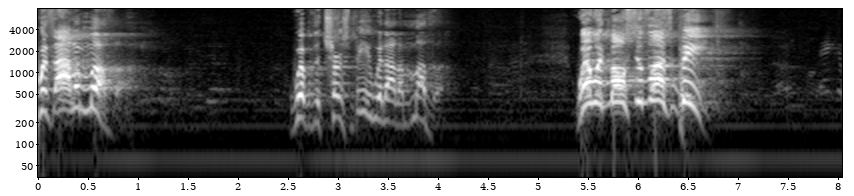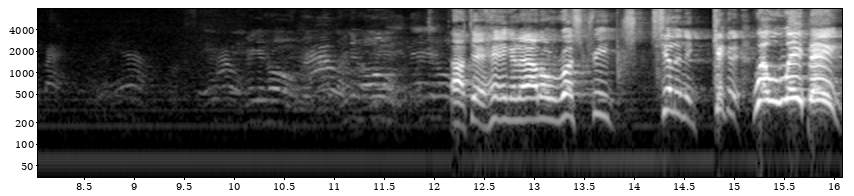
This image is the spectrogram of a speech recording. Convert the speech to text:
Without a mother. Where would the church be without a mother? Where would most of us be? Out there hanging out on Rush Street, chilling and kicking it. Where would we be?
